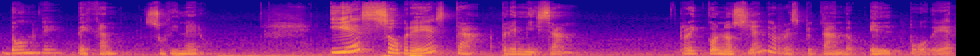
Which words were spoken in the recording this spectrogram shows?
dónde dejan su dinero. Y es sobre esta premisa, reconociendo y respetando el poder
